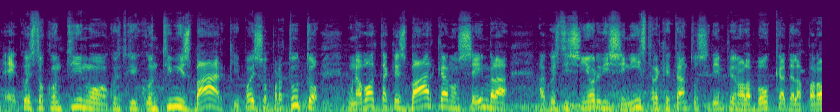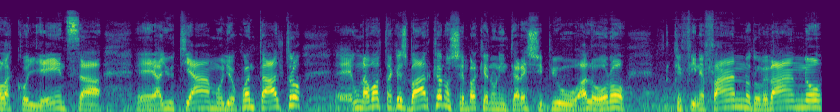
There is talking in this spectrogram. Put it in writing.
e questo continuo, questi continui sbarchi, poi soprattutto una volta che sbarcano sembra a questi signori di sinistra che tanto si riempiono la bocca della parola accoglienza, eh, aiutiamoli o quant'altro, eh, una volta che sbarcano sembra che non interessi più a loro che fine fanno, dove vanno,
